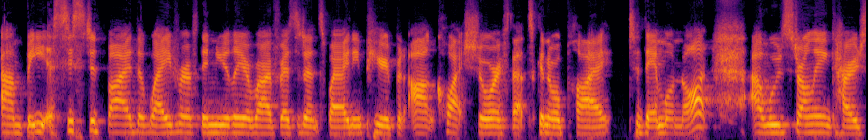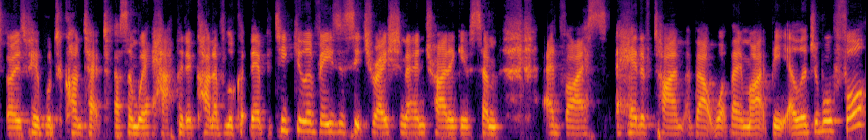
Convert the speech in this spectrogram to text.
um, be assisted by the waiver of the newly arrived residents waiting period but aren't quite sure if that's going to apply to them or not. Uh, we would strongly encourage those people to contact us, and we're happy to kind of look at their particular visa situation and try to give some advice ahead of time about what they might be eligible for.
